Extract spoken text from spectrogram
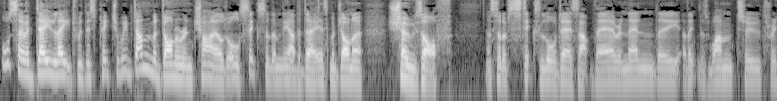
Also, a day late with this picture. We've done Madonna and Child, all six of them, the other day, as Madonna shows off and sort of sticks Lourdes up there, and then the I think there's one, two, three.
